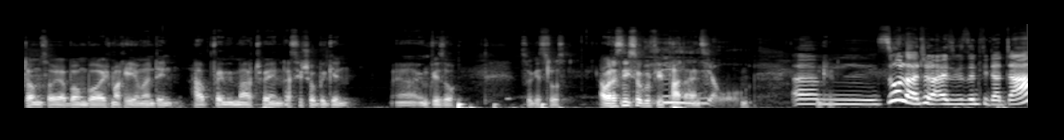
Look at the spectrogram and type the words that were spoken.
Tom Sawyer Bomber. Ich mache jemand den. Hab Femi Mark Train. Lass die Show beginnen. Ja, irgendwie so. So geht's los. Aber das ist nicht so gut wie Part 1. Jo. Ähm, So, Leute, also wir sind wieder da.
